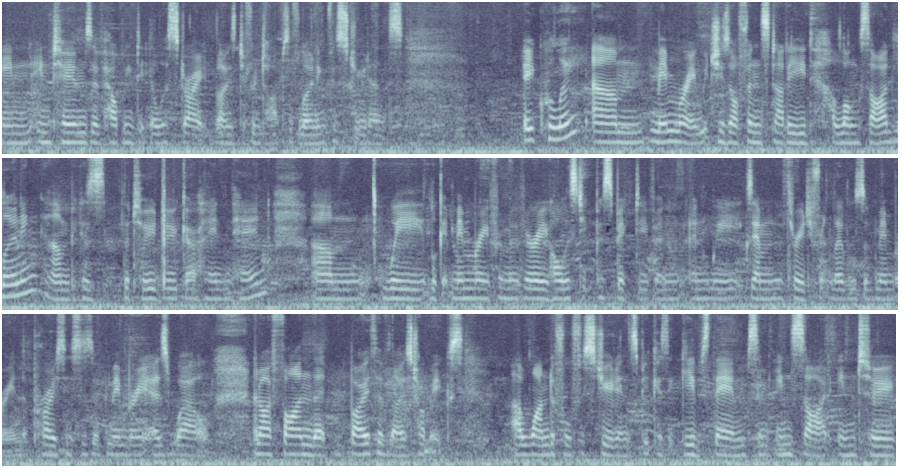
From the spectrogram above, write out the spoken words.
in, in terms of helping to illustrate those different types of learning for students. Equally, um, memory, which is often studied alongside learning um, because the two do go hand in hand. Um, we look at memory from a very holistic perspective and, and we examine the three different levels of memory and the processes of memory as well. And I find that both of those topics are wonderful for students because it gives them some insight into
